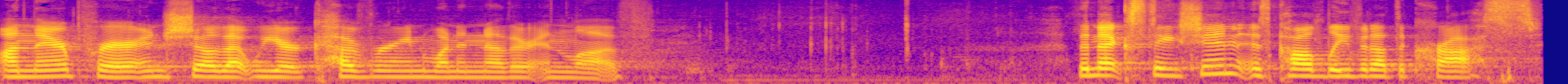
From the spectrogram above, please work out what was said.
on their prayer and show that we are covering one another in love. The next station is called Leave It at the Cross.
